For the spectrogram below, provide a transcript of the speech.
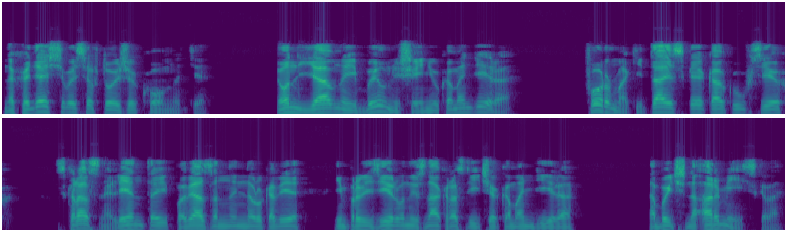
находящегося в той же комнате. Он явно и был мишенью командира. Форма китайская, как у всех, с красной лентой, повязанной на рукаве импровизированный знак различия командира, обычно армейского.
